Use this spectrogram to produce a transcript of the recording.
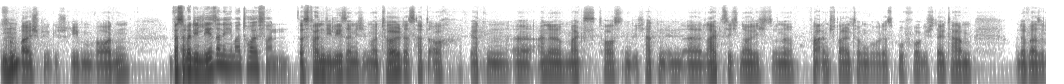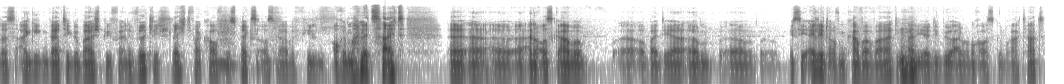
Mhm. zum Beispiel geschrieben worden. Was aber die Leser nicht immer toll fanden. Das fanden die Leser nicht immer toll. Das hat auch, wir hatten äh, Anne, Max, Thorsten und ich hatten in äh, Leipzig neulich so eine Veranstaltung, wo wir das Buch vorgestellt haben. Und da war so das allgegenwärtige Beispiel für eine wirklich schlecht verkaufte Specs-Ausgabe, fiel auch in meine Zeit äh, äh, eine Ausgabe, äh, bei der ähm, äh, Missy Elliott auf dem Cover war, die Mhm. gerade ihr Debütalbum rausgebracht hat.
